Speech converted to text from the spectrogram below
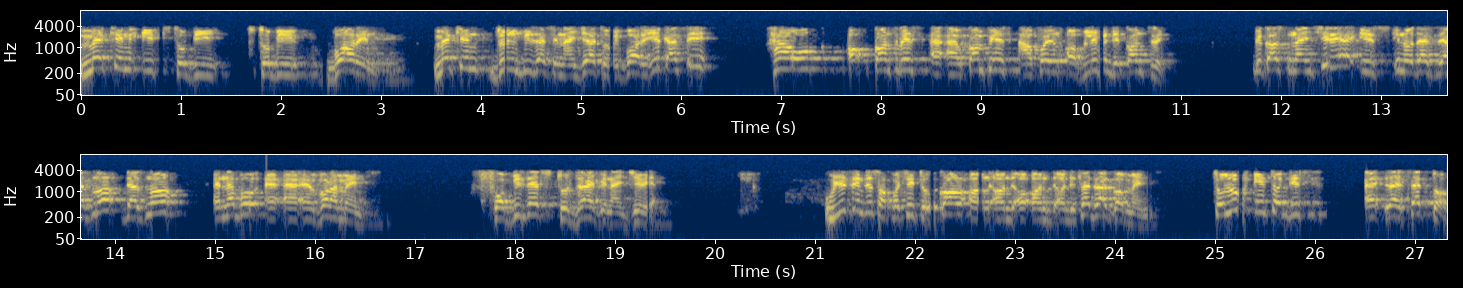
making it to be to be boring, making doing business in Nigeria to be boring. You can see how countries, uh, uh, companies are falling off leaving the country because Nigeria is, you know, there's there's no there's no enable uh, uh, environment for business to drive in Nigeria. We're using this opportunity to call on, on, on, on the federal government to look into this uh, sector,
